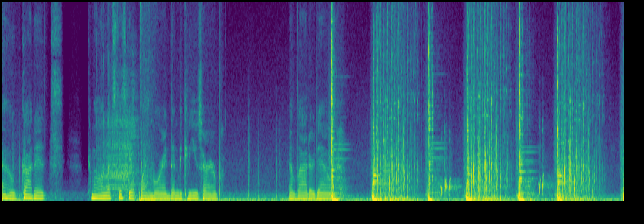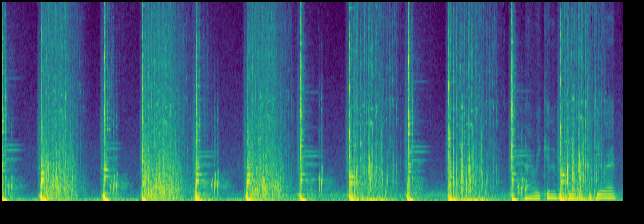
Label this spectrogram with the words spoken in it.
Oh, got it. Come on, let's just get one more and then we can use our, our ladder down. Are we gonna be able to do it?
